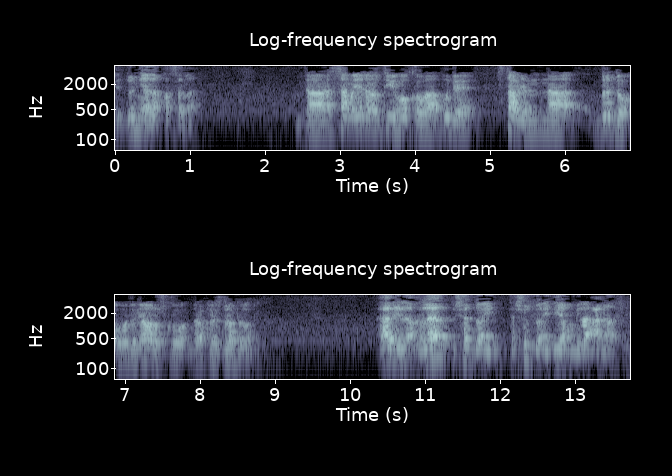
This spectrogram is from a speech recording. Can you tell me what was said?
في الدنيا لقسمه Da samo jedan od tih okova bude stavljen na brdo ovo dunjaluško, dakle, zdrobilo bi ga. هذه الأغلال تشد, أي... تشد أيديهم إلى أعناقهم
